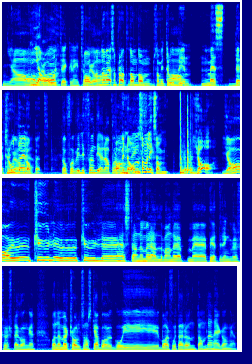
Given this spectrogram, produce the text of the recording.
Ja, ja, bra utveckling tror jag. då har vi alltså pratat om de som vi tror ja, blir mest betrodda i loppet. Då får vi fundera på Har vi någon längst... som liksom Ja! Ja, kul, kul hästar nummer 11 med Peter Ingves första gången. Och nummer 12 som ska gå i barfota runt om den här gången.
